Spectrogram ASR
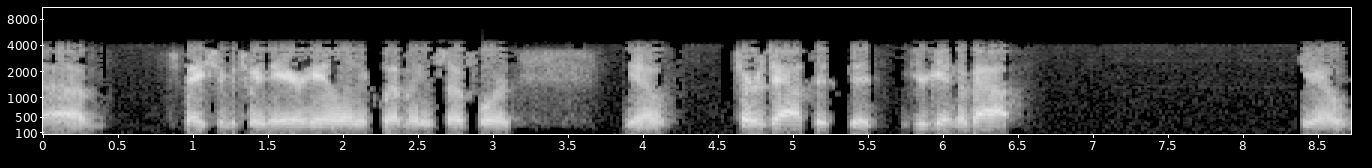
uh, spacing between the air handling equipment and so forth. You know, turns out that, that you're getting about, you know,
